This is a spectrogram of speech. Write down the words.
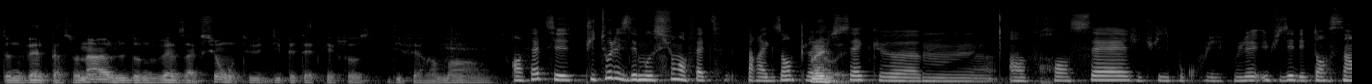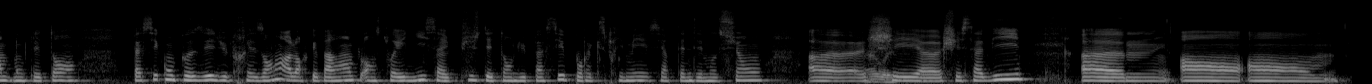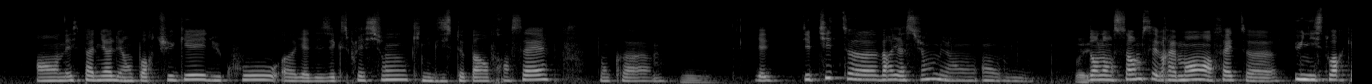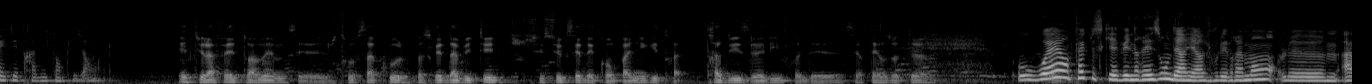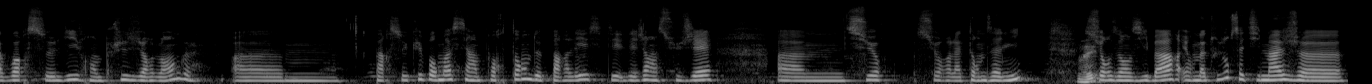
de nouvelles personnages, de nouvelles actions. Tu dis peut-être quelque chose différemment. En fait, c'est plutôt les émotions. En fait, par exemple, je Ouais. sais que euh, en français, j'utilise beaucoup. Je voulais utiliser des temps simples, donc les temps passé composé du présent, alors que par exemple en Swahili, ça va être plus des temps du passé pour exprimer certaines émotions. euh, Ah chez, euh, chez Sabi, Euh, en, en, en espagnol et en portugais, du coup, euh, il y a des expressions qui n'existent pas en français. Donc, euh, il y a des petites variations, mais Oui. dans l'ensemble, c'est vraiment en fait une histoire qui a été traduite en plusieurs langues. Et tu l'as fait toi-même. Je trouve ça cool. Parce que d'habitude, je suis sûr que c'est des compagnies qui tra- traduisent les livres de certains auteurs. Ouais, en fait, parce qu'il y avait une raison derrière. Je voulais vraiment le, avoir ce livre en plusieurs langues. euh, parce que pour moi, c'est important de parler. C'était déjà un sujet euh, sur, sur la Tanzanie, Ouais. sur Zanzibar. Et on a toujours cette image euh,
